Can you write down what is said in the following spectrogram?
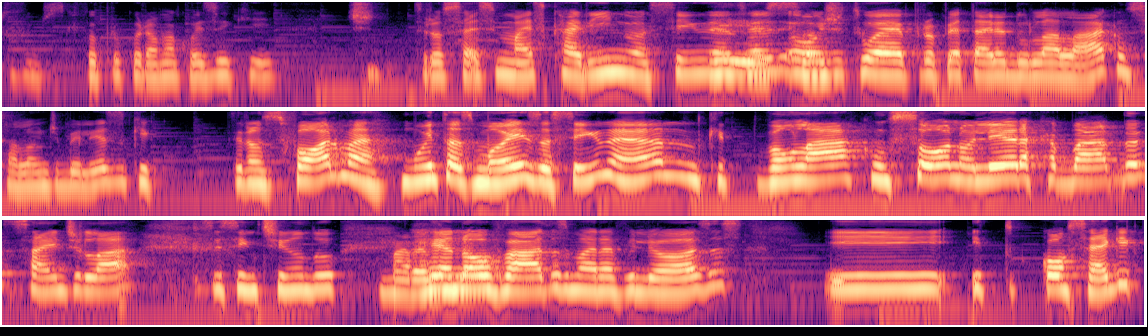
tu disse que foi procurar uma coisa que te trouxesse mais carinho, assim, né? Hoje tu é proprietária do Lala, que é um salão de beleza que transforma muitas mães, assim, né? Que vão lá com sono, olheira acabada, saem de lá se sentindo renovadas, maravilhosas. E, e tu consegue,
